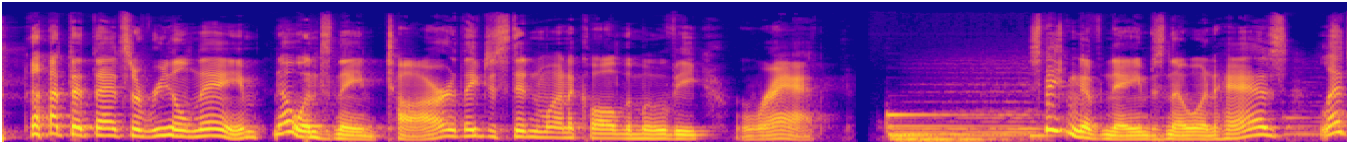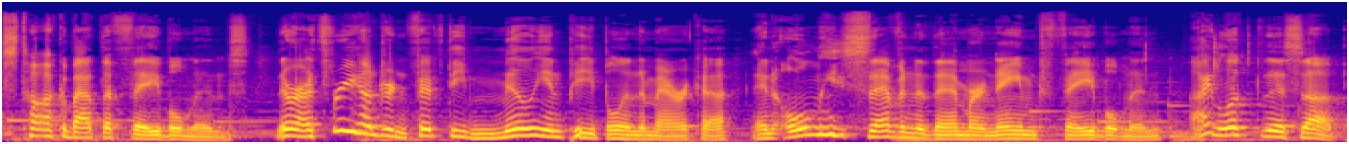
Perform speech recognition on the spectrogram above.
Not that that's a real name. No one's named Tar. They just didn't want to call the movie Rat. Speaking of names no one has, let's talk about the Fabelmans. There are 350 million people in America, and only seven of them are named Fabelman. I looked this up.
